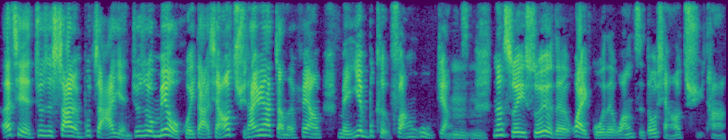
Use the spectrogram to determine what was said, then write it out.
而且就是杀人不眨眼，就是说没有回答想要娶她，因为她长得非常美艳不可方物这样子。嗯嗯，那所以所有的外国的王子都想要娶她，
